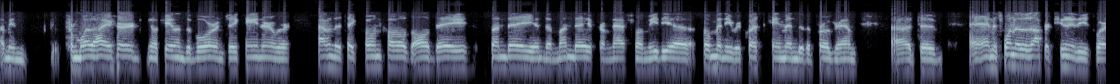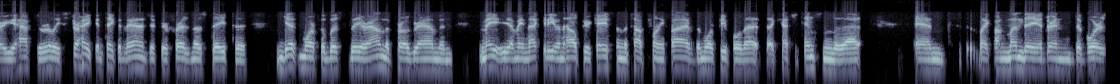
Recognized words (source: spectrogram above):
I mean, from what I heard, you know, Kalen DeBoer and Jake Haener were having to take phone calls all day Sunday into Monday from national media. So many requests came into the program uh, to, and it's one of those opportunities where you have to really strike and take advantage if you're Fresno State to get more publicity around the program and may I mean that could even help your case in the top 25 the more people that, that catch attention to that and like on Monday during the DeBoer's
